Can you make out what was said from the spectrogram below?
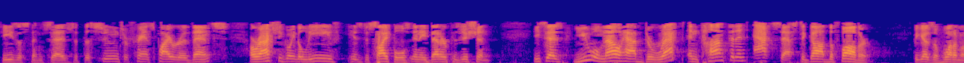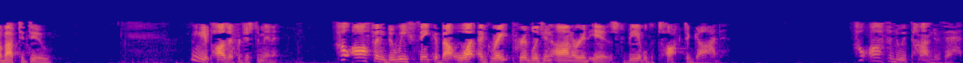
Jesus then says that the soon to transpire events are actually going to leave his disciples in a better position. He says, You will now have direct and confident access to God the Father because of what I'm about to do. We need to pause there for just a minute. How often do we think about what a great privilege and honor it is to be able to talk to God? How often do we ponder that?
